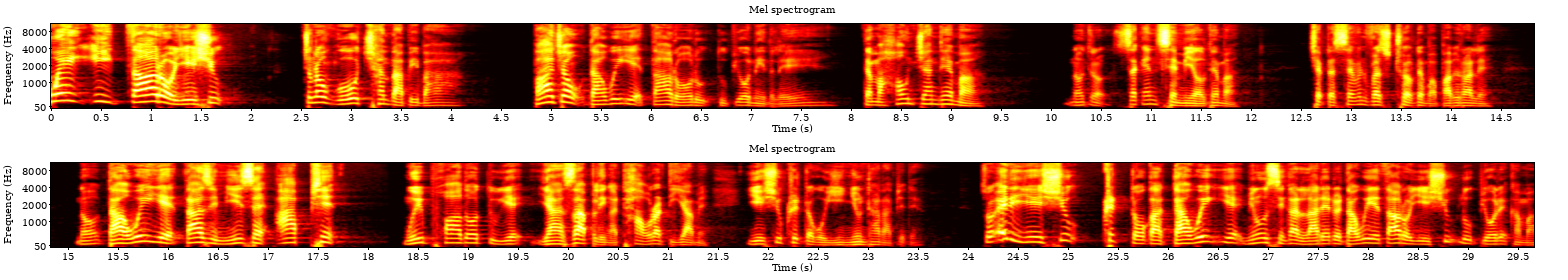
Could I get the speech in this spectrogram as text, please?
ဝိဒ်ဤသားတော်ယေရှုကျွန်ုပ်ကိုချမ်းသာပေးပါ ဘာကြောင့်ဒါဝိဒ်ရဲ့သားတော်လို့သူပြောနေတယ်လဲတမဟောင်းကျမ်းထဲမှာနော်ကျွန်တော် second Samuel ထဲမှာ chapter 7 verse 12ထဲမှာဘာပြောရလဲနော်ဒါဝိဒ်ရဲ့သားစဉ်မြေးဆက်အားဖြင့်မွေးဖွားသောသူရဲ့ယာဇပလင်ကထာဝရတည်ရမယ်ယေရှုခရစ်တော်ကိုယဉ်ညွန်းထားတာဖြစ်တယ်ဆိုတော့အဲ့ဒီယေရှုခရစ်တော်ကဒါဝိဒ်ရဲ့မျိုးစင်ကလာတဲ့အတွက်ဒါဝိဒ်ရဲ့သားတော်ယေရှုလို့ပြောတဲ့အခါမှာ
